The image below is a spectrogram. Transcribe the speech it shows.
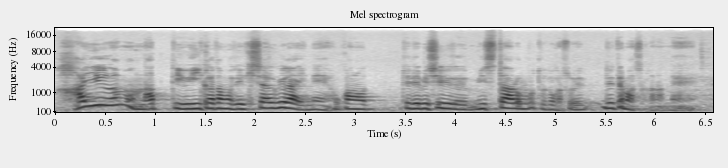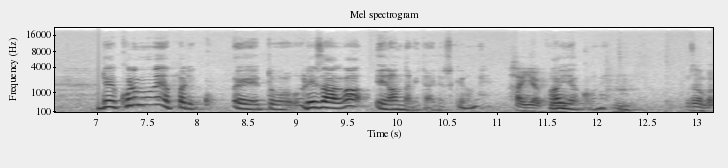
俳優だもんなっていう言い方もできちゃうぐらいね他のテレビシリーズ「ミスターロボット」とかそれ出てますからねでこれもねやっぱり、えー、と RZA が選んだみたいですけどね。配役を。配役をね、やっぱ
